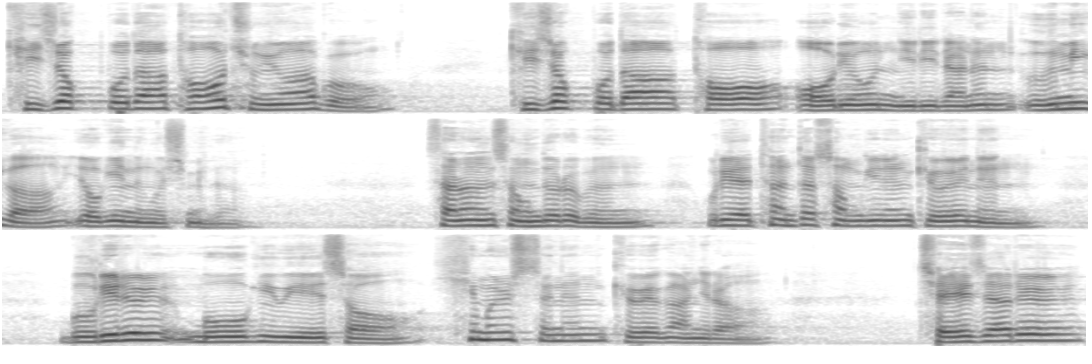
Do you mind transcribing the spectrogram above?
기적보다 더 중요하고 기적보다 더 어려운 일이라는 의미가 여기 있는 것입니다. 사랑하는 성도 여러분, 우리 에탄타 섬기는 교회는 무리를 모으기 위해서 힘을 쓰는 교회가 아니라 제자를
